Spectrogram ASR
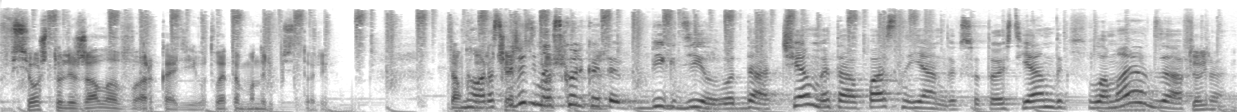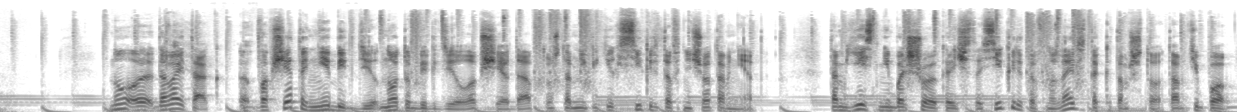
все, что лежало в Аркадии, вот в этом монорепозитории. Там ну, а расскажите, насколько это big deal? Вот да, чем это опасно Яндексу? То есть Яндекс ломают завтра? Ну, э, давай так. Вообще-то не big deal, not a big deal вообще, да, потому что там никаких секретов, ничего там нет. Там есть небольшое количество секретов, но знаете, так и там что? Там типа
